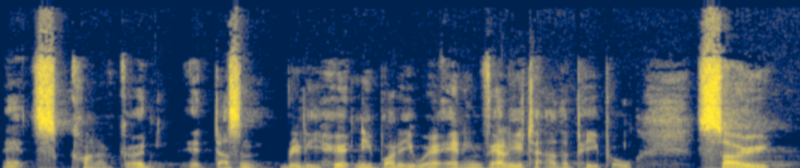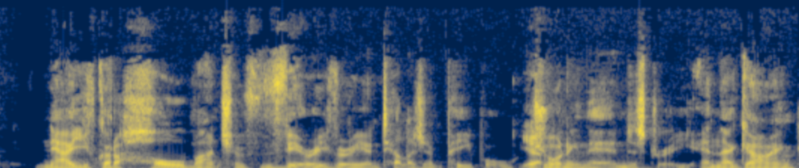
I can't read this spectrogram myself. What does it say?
that's kind of good. It doesn't really hurt anybody. We're adding value to other people. So now you've got a whole bunch of very, very intelligent people Yeah. joining that industry, and they're going,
